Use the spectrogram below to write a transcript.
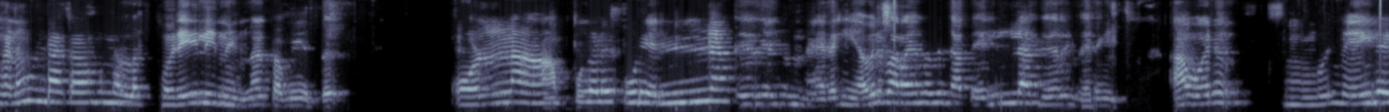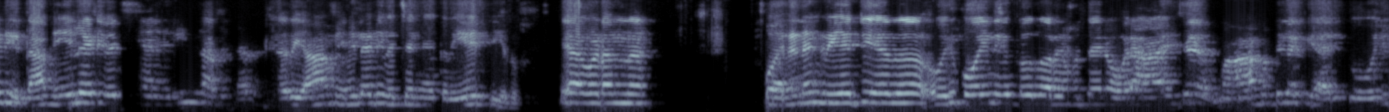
പണം ഉണ്ടാക്കാമെന്നുള്ള കൊരയിൽ നിന്ന സമയത്ത് ഉള്ള ആപ്പുകളെ കൂടി എല്ലാം കയറി നിരങ്ങി. അവർ പറയുന്നതിന്റെ അകത്ത് എല്ലാം കയറി നിരങ്ങി. ആ ഒരു ഒരു മെയിൽ ഐ ഡി ഉണ്ട്. ആ മെയിൽ ഐ ഡി വെച്ച് ഞാൻ എല്ലാം കയറി ആ മെയിൽ ഐ ഡി വെച്ച് ഞാൻ ക്രിയേറ്റ് ചെയ്തു. എവിടെ നിന്ന് ഒരെണ്ണം ക്രിയേറ്റ് ചെയ്ത് ഒരു പോയിന്റ് കിട്ടുമെന്ന് പറയുമ്പോഴത്തേനും ഒരാഴ്ച മാസത്തിലൊക്കെ ആയിരിക്കും ഒരു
